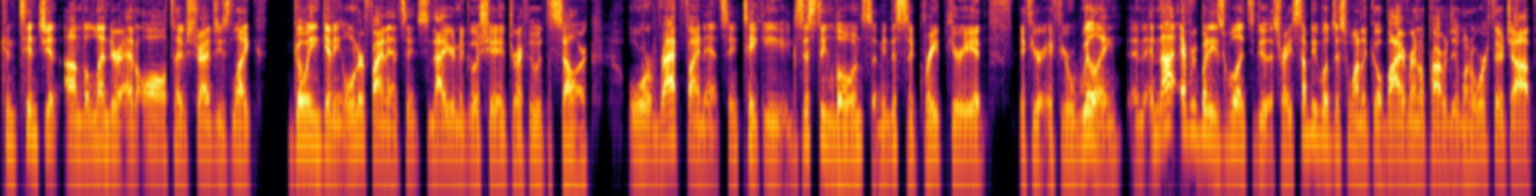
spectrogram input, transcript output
contingent on the lender at all type strategies like going and getting owner financing. So now you're negotiating directly with the seller or wrap financing, taking existing loans. I mean, this is a great period if you're if you're willing, and, and not everybody's willing to do this, right? Some people just want to go buy a rental property, they want to work their job,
